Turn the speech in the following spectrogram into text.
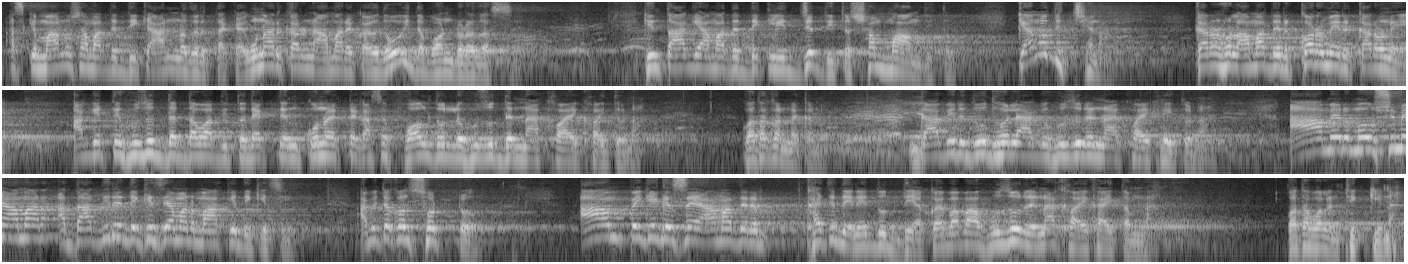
আজকে মানুষ আমাদের দিকে আর নজরে তাকায়। উনার কারণে আমার কয়, ওই দা বন্ডরা যাচ্ছে। কিন্তু আগে আমাদের দেখলে ইজ্জত দিত, সম্মান দিত। কেন দিচ্ছে না? কারণ হলো আমাদের কর্মের কারণে আগেতে হুজুরদের দাওয়া দিত, দেখতেন কোনো একটা গাছে ফল ধরলে হুজুরদের না খাওয়ায় খাইতো না। কথা কন না কেন? গাভীর দুধ হলে আগে হুজুরে না খাওয়ায় খাইতো না। আমের মৌসুমে আমার দাদিরে দেখেছি, আমার মাকে দেখেছি। আমি তখন ছোট্ট। আম পেকে গেছে, আমাদের খাইতে দেন দুধ দিয়া। কয়, বাবা, হুজুরে না খাওয়াই খাইতাম না। কথা বলেন ঠিক কিনা?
